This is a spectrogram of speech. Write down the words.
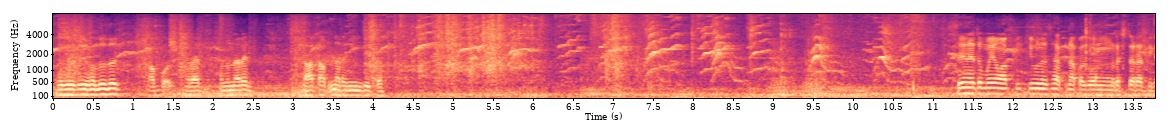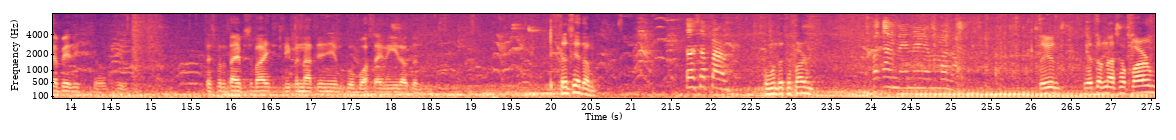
Nandito yung halulod. Abo, sarad. Ano na rin. Nakatap na rin dito. So yun, ito mo yung update muna sa pinapagawang restaurant ni Kabeli. So, yun. Tapos punta tayo sa bahay. Slipan natin yung bubukas tayo ng ilaw doon. Saan si Adam? Ito sa farm. Pumunta sa farm. Ba't ang nenay yung manok? So yun, si Adam nasa farm.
